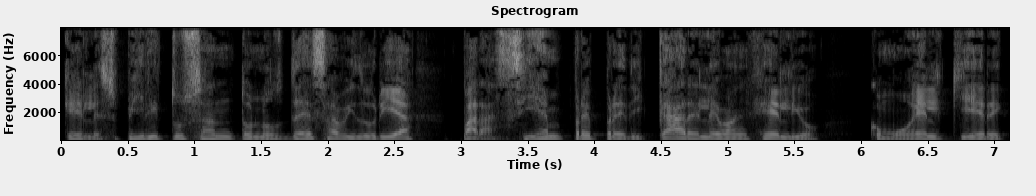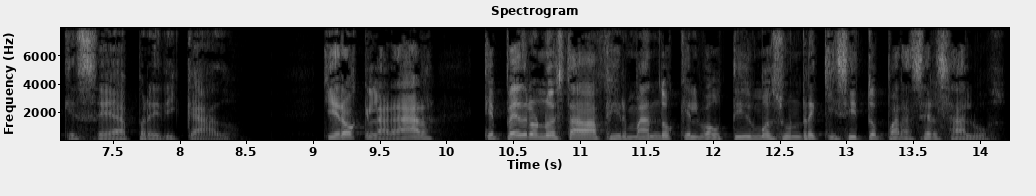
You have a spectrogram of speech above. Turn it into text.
Que el Espíritu Santo nos dé sabiduría para siempre predicar el Evangelio como Él quiere que sea predicado. Quiero aclarar que Pedro no estaba afirmando que el bautismo es un requisito para ser salvos.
